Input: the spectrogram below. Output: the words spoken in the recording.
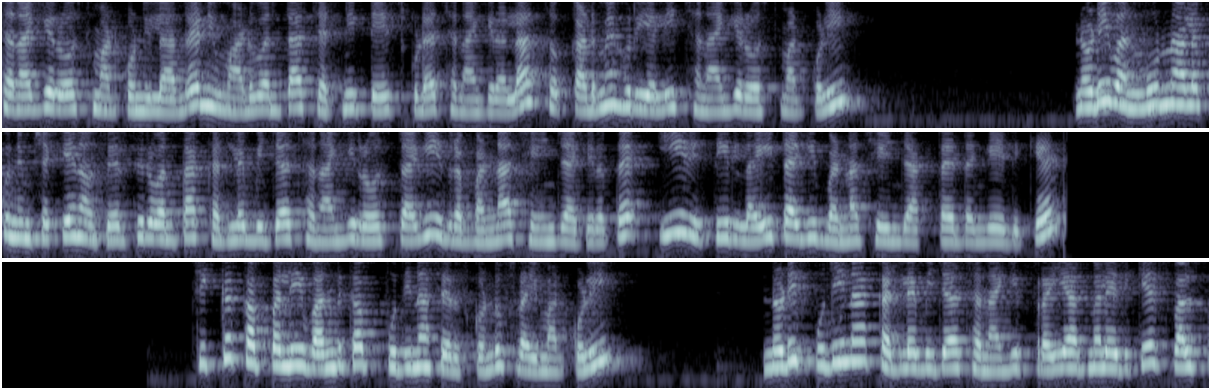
ಚೆನ್ನಾಗಿ ರೋಸ್ಟ್ ಮಾಡ್ಕೊಂಡಿಲ್ಲ ಅಂದರೆ ನೀವು ಮಾಡುವಂಥ ಚಟ್ನಿ ಟೇಸ್ಟ್ ಕೂಡ ಚೆನ್ನಾಗಿರಲ್ಲ. ಸೊ ಕಡಿಮೆ ಹುರಿಯಲ್ಲಿ ಚೆನ್ನಾಗಿ ರೋಸ್ಟ್ ಮಾಡ್ಕೊಳ್ಳಿ. ನೋಡಿ, ಒಂದು ಮೂರು ನಾಲ್ಕು ನಿಮಿಷಕ್ಕೆ ನಾವು ಸೇರಿಸಿರುವಂಥ ಕಡಲೆ ಬೀಜ ಚೆನ್ನಾಗಿ ರೋಸ್ಟ್ ಆಗಿ ಇದರ ಬಣ್ಣ ಚೇಂಜ್ ಆಗಿರುತ್ತೆ. ಈ ರೀತಿ ಲೈಟಾಗಿ ಬಣ್ಣ ಚೇಂಜ್ ಆಗ್ತಾ ಇದ್ದಂಗೆ ಇದಕ್ಕೆ ಚಿಕ್ಕ ಕಪ್ಪಲ್ಲಿ ಒಂದು ಕಪ್ ಪುದೀನ ಸೇರಿಸ್ಕೊಂಡು ಫ್ರೈ ಮಾಡ್ಕೊಳ್ಳಿ. ನೋಡಿ, ಪುದೀನ ಕಡಲೆ ಬೀಜ ಚೆನ್ನಾಗಿ ಫ್ರೈ ಆದಮೇಲೆ ಇದಕ್ಕೆ ಸ್ವಲ್ಪ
